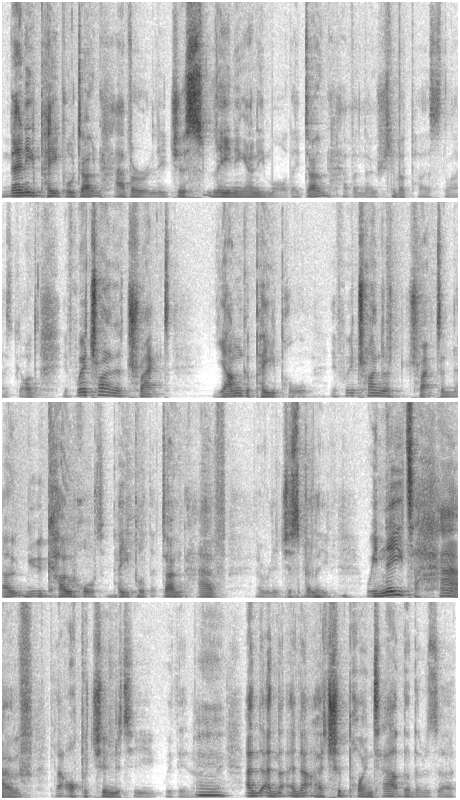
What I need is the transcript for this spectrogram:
many people don't have a religious leaning anymore. They don't have a notion of a personalized God. If we're trying to attract younger people, if we're trying to attract a no, new cohort of people that don't have a religious belief, we need to have that opportunity within mm. And, and, and I should point out that there's a,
